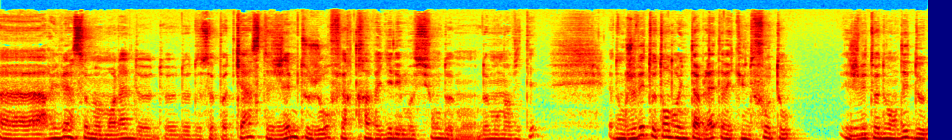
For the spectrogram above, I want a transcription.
Euh, arrivé à ce moment-là de, de- de- de ce podcast, j'aime toujours faire travailler l'émotion de mon, de mon invité. Donc je vais te tendre une tablette avec une photo et je vais te demander de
